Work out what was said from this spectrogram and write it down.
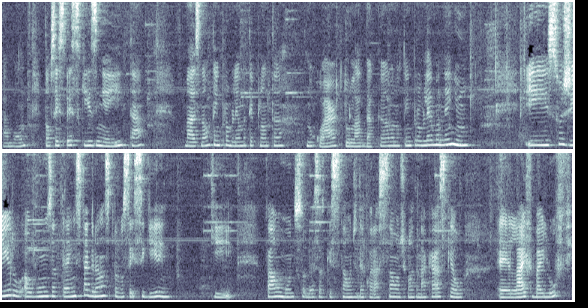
tá bom? Então vocês pesquisem aí, tá? Mas não tem problema ter planta no quarto, do lado da cama, não tem problema nenhum. E sugiro alguns até Instagrams para vocês seguirem, que falam muito sobre essa questão de decoração de planta na casa, que é o é, Life by Luffy.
